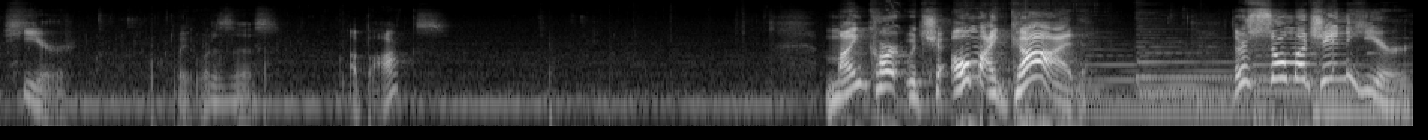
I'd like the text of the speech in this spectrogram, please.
here. Wait, what is this? A box? Minecart with... oh my god! There's so much in here!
